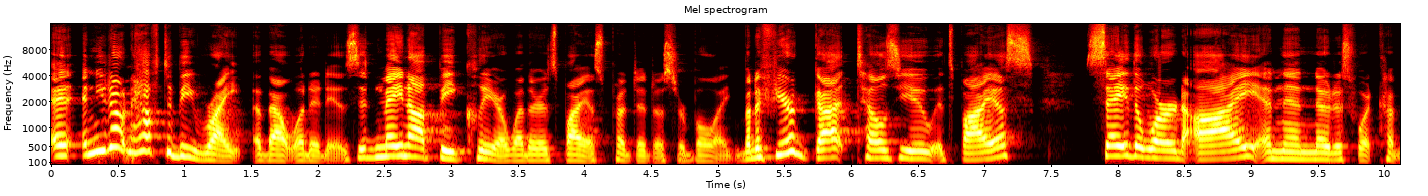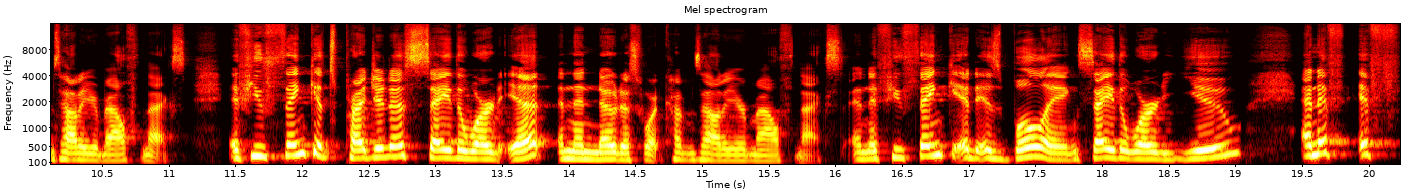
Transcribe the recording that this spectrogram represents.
th- and you don't have to be right about what it is. It may not be clear whether it's bias, prejudice, or bullying. But if your gut tells you it's bias, say the word I and then notice what comes out of your mouth next. If you think it's prejudice, say the word it and then notice what comes out of your mouth next. And if you think it is bullying, say the word you. And if, if,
